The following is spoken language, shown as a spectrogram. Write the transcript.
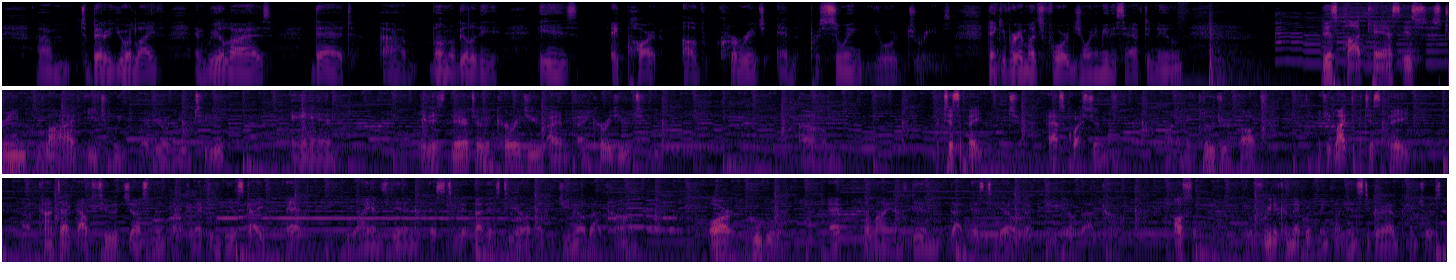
um, to better your life and realize that um, vulnerability is a part of courage and pursuing your dreams. Thank you very much for joining me this afternoon. This podcast is streamed live each week right here on YouTube, and it is there to encourage you. I, I encourage you to um, participate, to ask questions, uh, and include your thoughts. If you'd like to participate, uh, contact Altitude Adjustment by connecting via Skype at lionsden.stl at gmail.com or Google at the lionsden.stl at gmail.com. Also, feel free to connect with me on Instagram, Pinterest,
